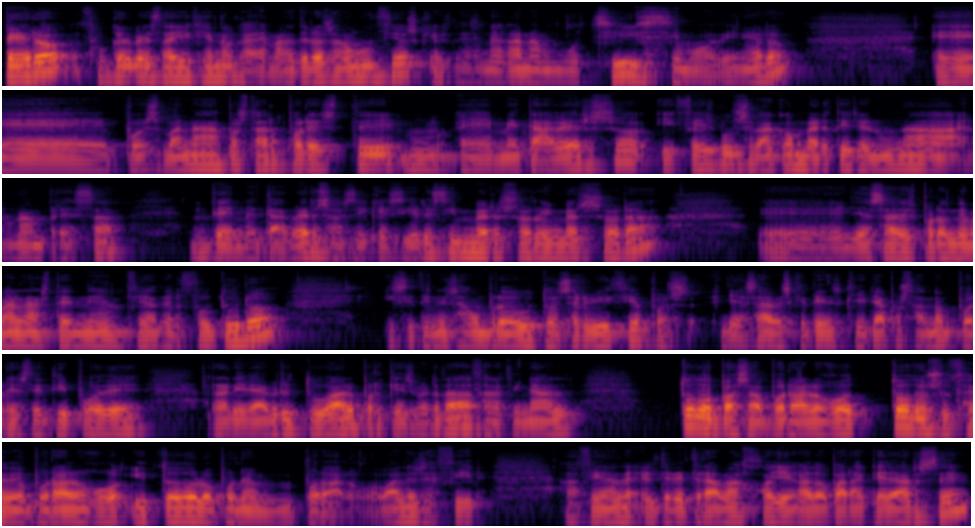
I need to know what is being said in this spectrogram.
pero Zuckerberg está diciendo que además de los anuncios, que donde gana muchísimo dinero, eh, pues van a apostar por este mm, eh, metaverso y Facebook se va a convertir en una, en una, empresa de metaverso. Así que si eres inversor o inversora, eh, ya sabes por dónde van las tendencias del futuro y si tienes algún producto o servicio, pues ya sabes que tienes que ir apostando por este tipo de realidad virtual porque es verdad, al final todo pasa por algo, todo sucede por algo y todo lo ponen por algo, ¿vale? Es decir, al final el teletrabajo ha llegado para quedarse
